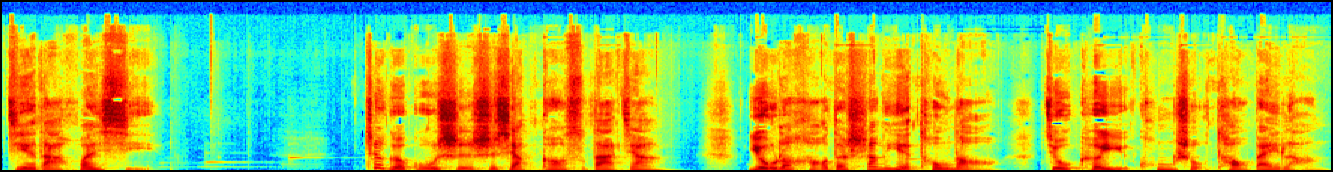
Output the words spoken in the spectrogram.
皆大欢喜。这个故事是想告诉大家，有了好的商业头脑，就可以空手套白狼。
